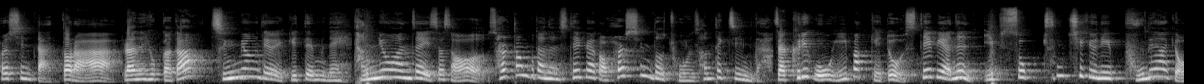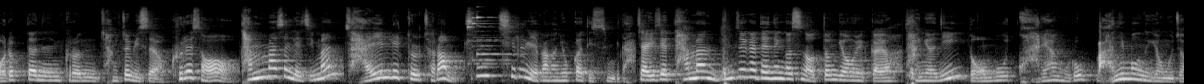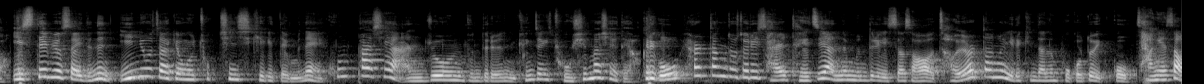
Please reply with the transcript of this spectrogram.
훨씬 낫더라 라는 효과가 증명되어 있기 때문에 당뇨 환자에 있어서 설탕보다는 스테비아가 훨씬 더 좋은 선택지입니다. 자 그리고 이 밖에도 스테비아는 입속 충치균이 분해하기 어렵다는 그런 장점이 있어요. 그래서 단맛을 내지만 자일리톨처럼 충치를 예방하는 효과도 있습니다. 자 이제 다만 문제가 되는 것은 어떤 경우일까요? 당연히 너무 과량으로 많이 먹는 경우죠. 이 스테비오사이드는 이뇨작용을 촉진시키기 때문에 콩팥이 안 좋은 분들은 굉장히 조심하셔야 돼요. 그리고 혈당 조절이 잘 되지 않는 분들이 있어서 저혈당을 일으킨다는 보고도 있고 장에서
